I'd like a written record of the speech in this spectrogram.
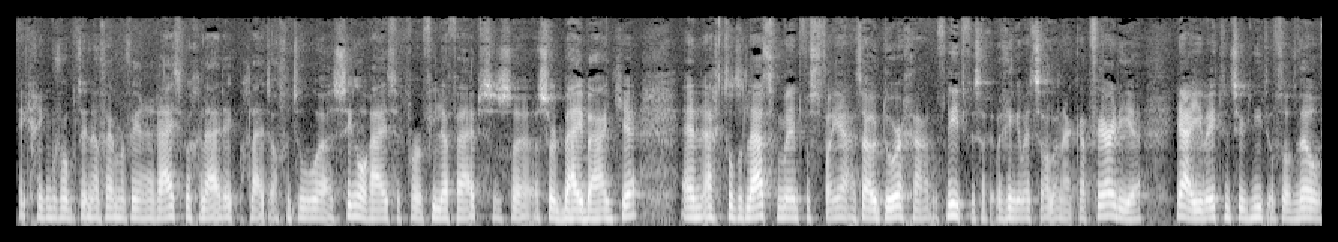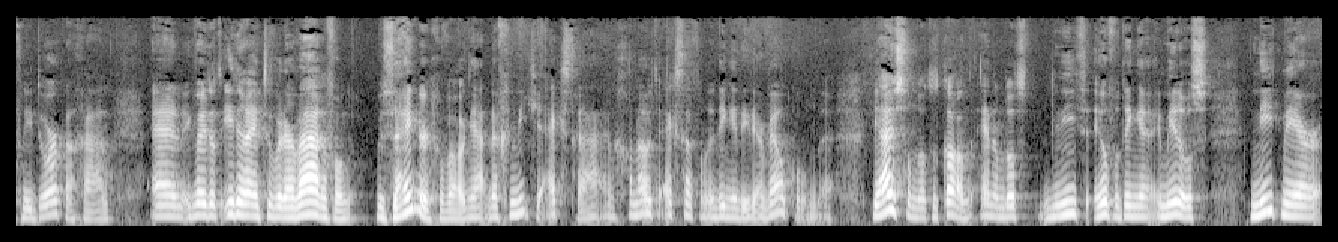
ik ging bijvoorbeeld in november weer een reis begeleiden. Ik begeleid af en toe uh, single reizen voor Villa Vibes, als uh, een soort bijbaantje. En eigenlijk tot het laatste moment was het van, ja, zou het doorgaan of niet? We, we gingen met z'n allen naar Kaapverdië. Ja, je weet natuurlijk niet of dat wel of niet door kan gaan. En ik weet dat iedereen toen we daar waren van, we zijn er gewoon. Ja, dan geniet je extra. En genoten extra van de dingen die daar wel konden. Juist omdat het kan. En omdat niet heel veel dingen inmiddels niet meer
